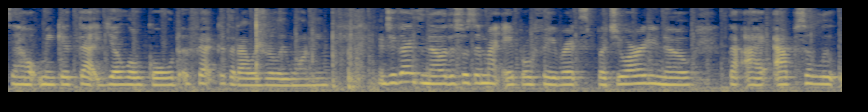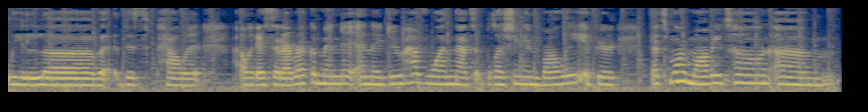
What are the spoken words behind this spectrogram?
to help me get that yellow gold effect that I was really wanting. And you guys know this was in my April favorites, but you already know that I absolutely love this palette. Like I said, I recommend it and they do have one that's blushing in Bali. If you're, that's more mauve tone um,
